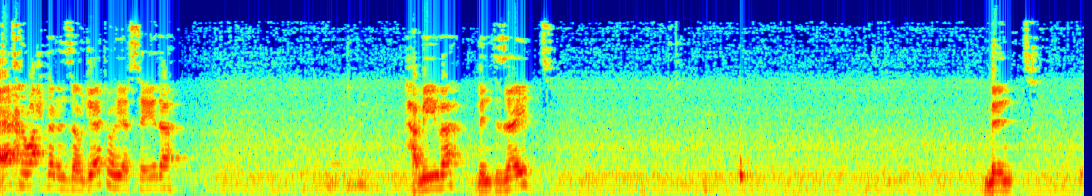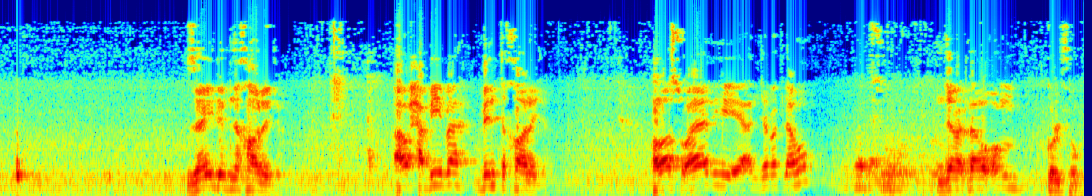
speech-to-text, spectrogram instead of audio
آخر واحدة من زوجاته هي السيدة حبيبة بنت زيد بنت زيد بن خارجة. أو حبيبة بنت خارجة خلاص وهذه أنجبت له؟ أنجبت له أم كلثوم.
